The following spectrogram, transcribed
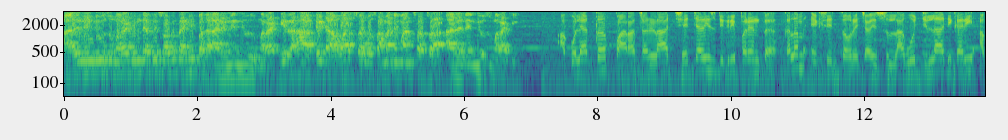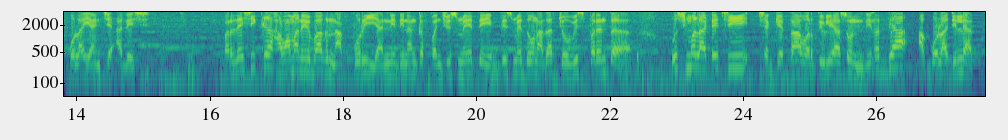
आर एन एन न्यूज मराठीमध्ये आपले स्वागत आहे. पदा R N N news Marathi. रहा अपडेट आवाज सर्वसामान्य माणसाचा R N N news Marathi. अकोल्यात पारा चढला छेचाळीस डिग्री पर्यंत. कलम एकशे चौवेचाळीस लागू जिल्हाधिकारी अकोला यांचे आदेश. प्रादेशिक हवामान विभाग नागपूर यांनी दिनांक पंचवीस मे ते एकतीस मे दोन हजार चोवीसपर्यंत उष्म लाटेची शक्यता वर्तवली असून सध्या अकोला जिल्ह्यात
